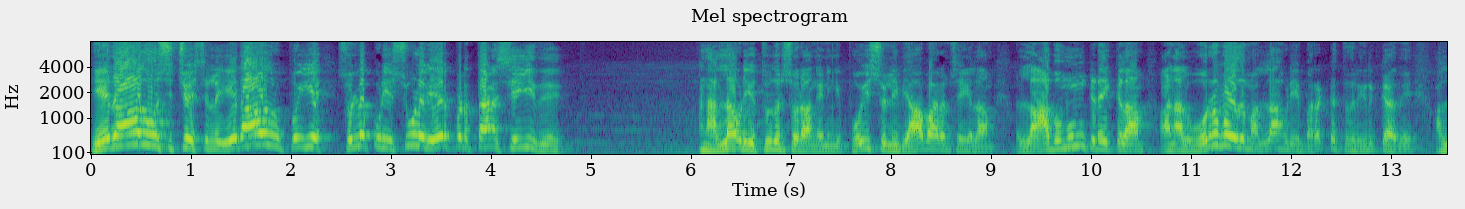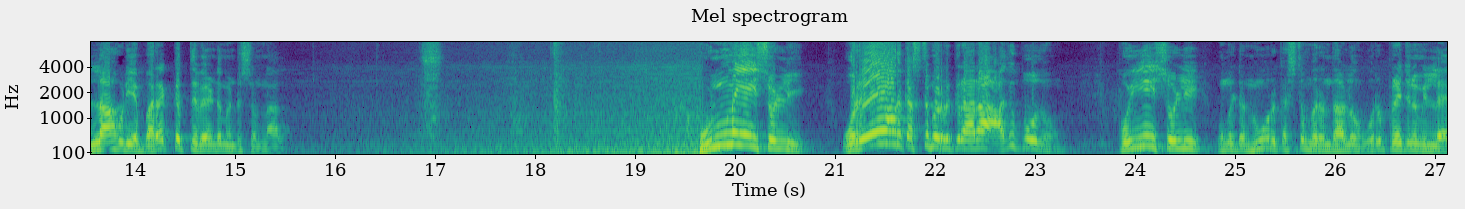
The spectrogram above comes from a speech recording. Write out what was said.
ஏதாவது ஒரு சுச்சுவேஷனில் ஏதாவது ஒரு பொய்யை சொல்லக்கூடிய சூழல் ஏற்படத்தானே செய்யுது. ஆனால் அல்லாவுடைய தூதர் சொல்றாங்க நீங்க பொய் சொல்லி வியாபாரம் செய்யலாம் லாபமும் கிடைக்கலாம் ஆனால் ஒருபோதும் அல்லாஹுடைய பறக்கத்துதல் இருக்காது. அல்லாஹுடைய பறக்கத்து வேண்டும் என்று சொன்னால். உண்மையை சொல்லி ஒரே ஒரு கஸ்டமர் இருக்கிறாரா? அது போதும். பொய்யை சொல்லி உங்கள்கிட்ட நூறு கஸ்டமர் இருந்தாலும் ஒரு பிரயோஜனம் இல்லை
